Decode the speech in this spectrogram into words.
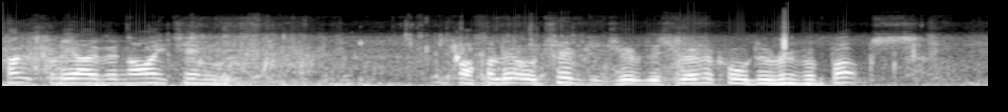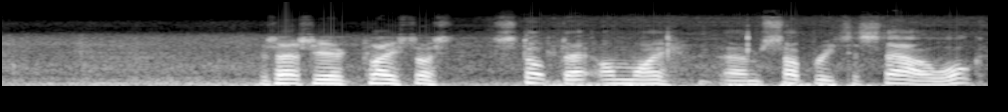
Hopefully overnighting off a little tributary of this river called the River Box. It's actually a place I stopped at on my um, Sudbury to Stour walk,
